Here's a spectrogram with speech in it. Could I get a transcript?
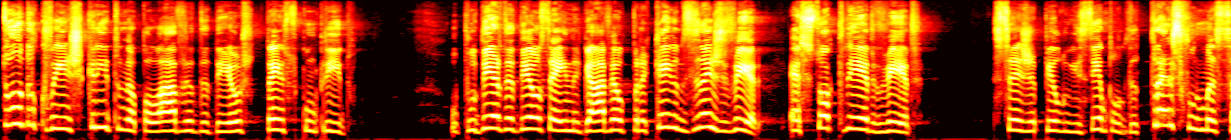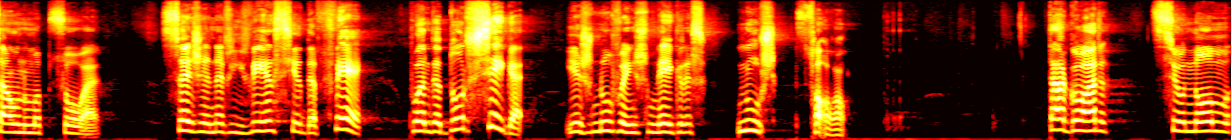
Tudo o que vem escrito na palavra de Deus tem-se cumprido. O poder de Deus é inegável para quem o deseja ver, é só querer ver. Seja pelo exemplo de transformação numa pessoa, seja na vivência da fé, quando a dor chega e as nuvens negras nos solam. Tagore, seu nome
